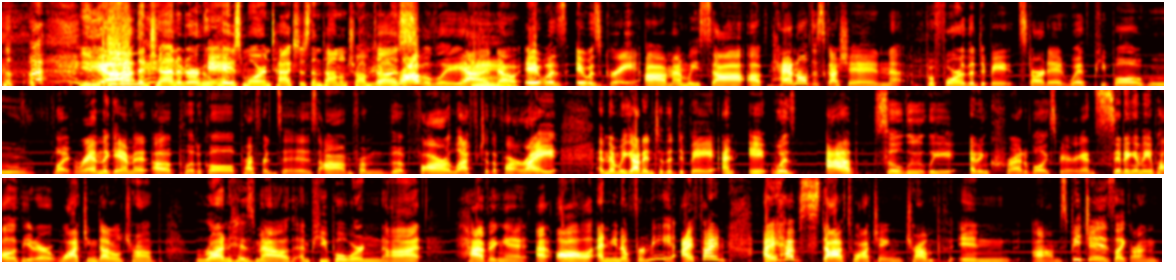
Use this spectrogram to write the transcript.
You, you mean the janitor who It- pays more in taxes than Donald Trump does? Probably, yeah. Hmm. No, it was it was great. Um, and we saw a panel discussion before the debate started with people who like ran the gamut of political preferences um, from the far left to the far right, and then we got into the debate, and it was absolutely an incredible experience sitting in the Apollo Theater watching Donald Trump run his mouth, and people were not having it at all. And you know, for me, I find I have stopped watching Trump in um, speeches, like on,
